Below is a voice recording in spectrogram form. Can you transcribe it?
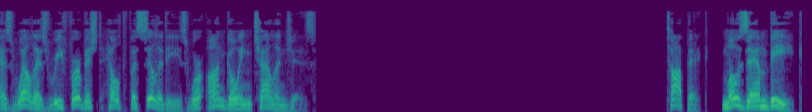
as well as refurbished health facilities were ongoing challenges. Topic Mozambique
